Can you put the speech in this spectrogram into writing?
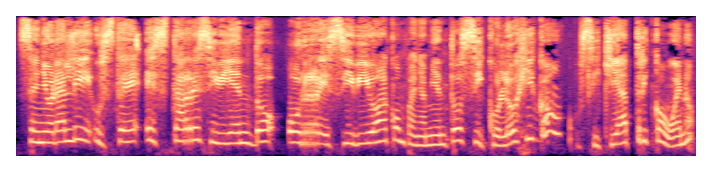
Señora Lee, ¿usted está recibiendo o recibió acompañamiento psicológico o psiquiátrico? Bueno.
